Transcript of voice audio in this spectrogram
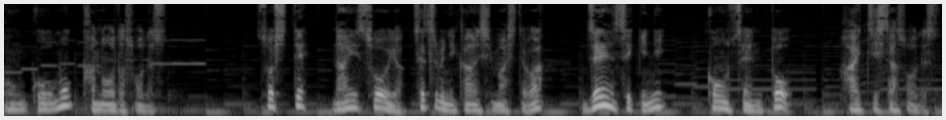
運行も可能だそうです。そして内装や設備に関しましては、全席にコンセントを配置したそうです。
